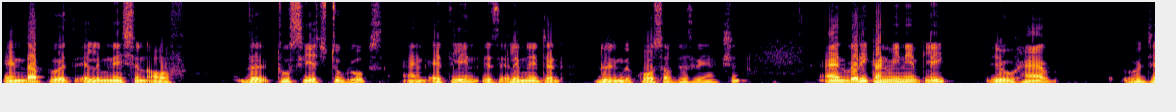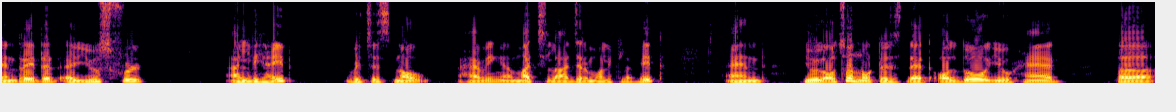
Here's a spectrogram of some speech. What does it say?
end up with elimination of the two CH2 groups and ethylene is eliminated during the course of this reaction. And very conveniently you have generated a useful aldehyde, which is now having a much larger molecular weight. And you will also notice that although you had a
